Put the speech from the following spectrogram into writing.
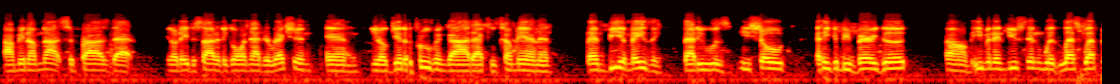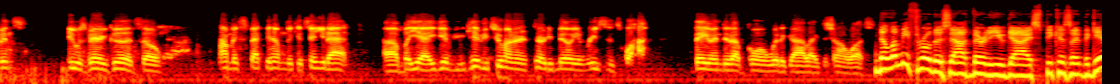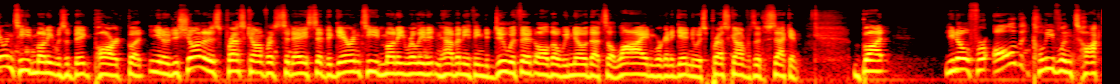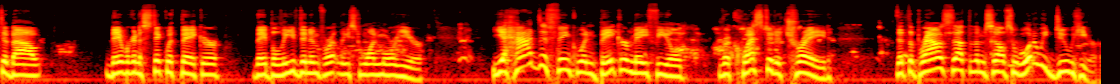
I mean, I'm not surprised that, you know, they decided to go in that direction and, you know, get a proven guy that could come in and, and be amazing. That he was, he showed that he could be very good. Um, even in Houston with less weapons, he was very good. So I'm expecting him to continue that. Uh, but yeah, he give you give you 230 million reasons why they ended up going with a guy like Deshaun Watson. Now, let me throw this out there to you guys because uh, the guaranteed money was a big part. But, you know, Deshaun at his press conference today said the guaranteed money really didn't have anything to do with it, although we know that's a lie, and we're going to get into his press conference in a second. But, you know, for all that Cleveland talked about, they were going to stick with Baker, they believed in him for at least one more year. You had to think when Baker Mayfield requested a trade that the Browns thought to themselves, what do we do here?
